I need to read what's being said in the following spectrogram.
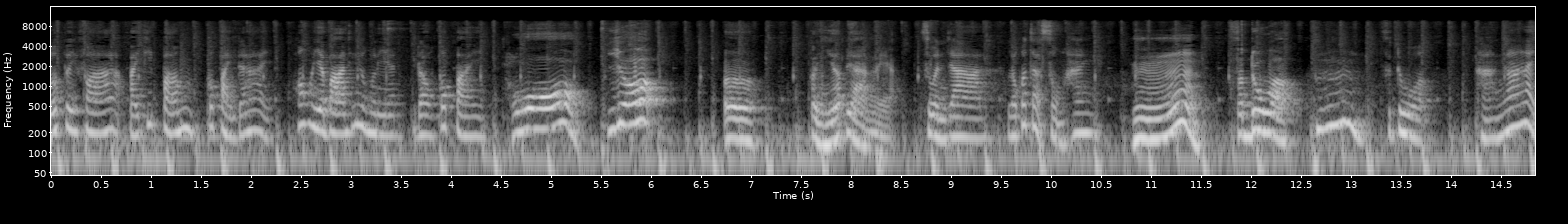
รถไฟฟ้า ไปที่ปั๊ม ก็ไปได้ ห้องพยาบาลที่โรงเรียน เราก็ไปโหเยอะ เออแต่เงียบอย่างไงอะส่วนยาเราก็จัดส่งให้ หืม สะดวก อืม สะดวก หาง่าย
